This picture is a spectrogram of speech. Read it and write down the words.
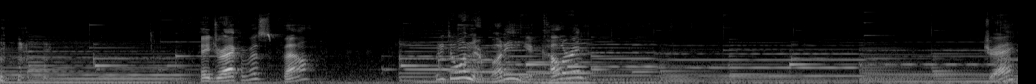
hey, Drakavus, pal? What are you doing there, buddy? You coloring? Drak?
